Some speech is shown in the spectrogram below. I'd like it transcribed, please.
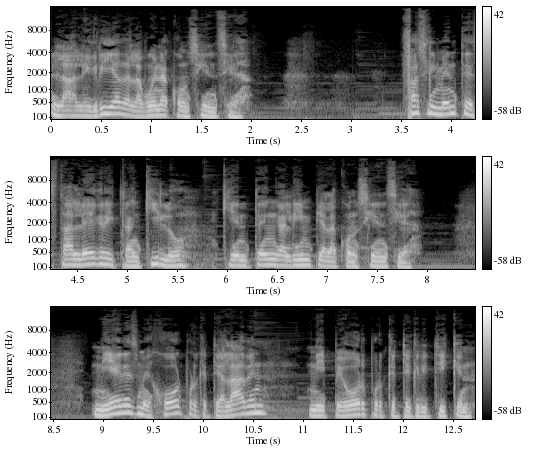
La alegría de la buena conciencia. Fácilmente está alegre y tranquilo quien tenga limpia la conciencia. Ni eres mejor porque te alaben, ni peor porque te critiquen.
